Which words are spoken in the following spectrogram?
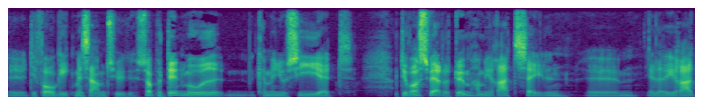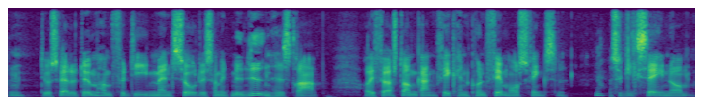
øh, det foregik med samtykke. Så på den måde kan man jo sige, at det var også svært at dømme ham i retssalen, øh, eller i retten. Det var svært at dømme ham, fordi man så det som et medlidenhedsdrab. Og i første omgang fik han kun fem års fængsel. Og så gik sagen om,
